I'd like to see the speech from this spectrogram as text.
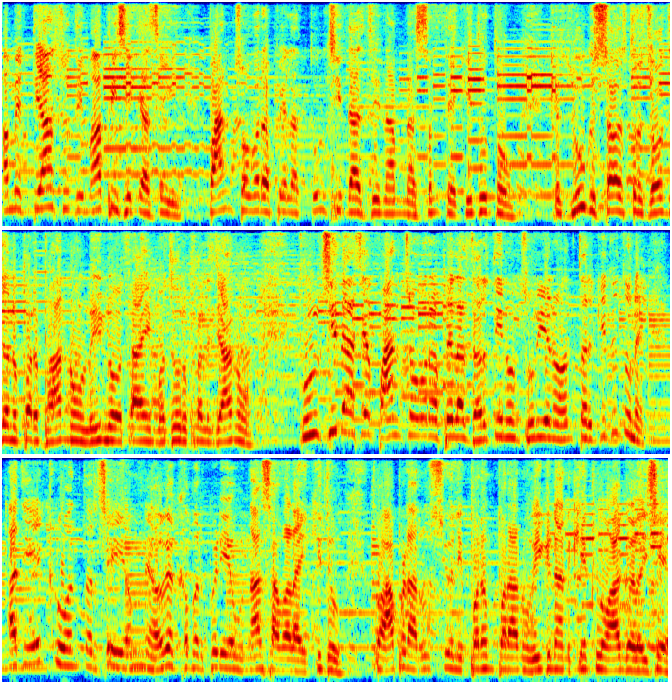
અમે ત્યાં સુધી માપી શક્યા છીએ પાંચસો વર્ષ પહેલા તુલસીદાસજી નામના સંતે કીધું હતું યુગ શાસ્ત્ર જોજન પર ભાનું લીલો તાય મધુર ફલ જાનું. તુલસીદાસે પાંચસો વર્ષ પહેલા ધરતીનું સૂર્યનું અંતર કીધું હતું ને? આજે એટલું અંતર છે એ અમને હવે ખબર પડી એવું નાસાવાળાએ કીધું. તો આપણા ઋષિઓની પરંપરાનું વિજ્ઞાન કેટલું આગળ છે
